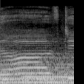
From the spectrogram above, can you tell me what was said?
of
